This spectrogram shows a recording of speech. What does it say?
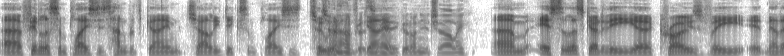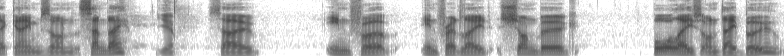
Uh, Finlayson plays his hundredth game. Charlie Dixon plays his two hundredth game. Yeah, good on you, Charlie. Um, Esther, let's go to the uh, Crows v. Now that game's on Sunday. Yep. So in for in for Adelaide, Schoenberg, Borlase on debut.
